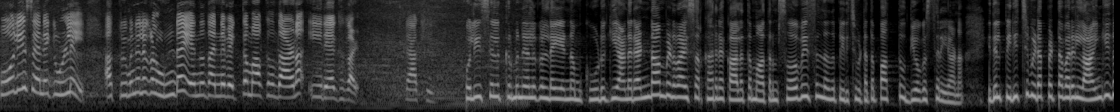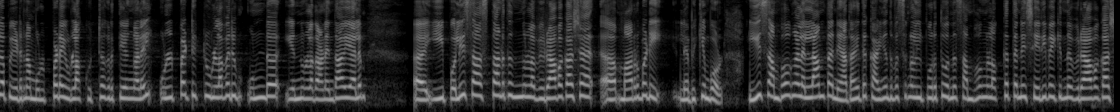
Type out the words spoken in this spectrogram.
പോലീസ് സേനയ്ക്കുള്ളിൽ ക്രിമിനലുകൾ ഉണ്ട് എന്ന് തന്നെ വ്യക്തമാക്കുന്നതാണ് ഈ രേഖകൾ. രാഖി. പോലീസിൽ ക്രിമിനലുകളുടെ എണ്ണം കൂടുകയാണ്. രണ്ടാം പിണറായി സർക്കാരിന്റെ കാലത്ത് മാത്രം സർവീസിൽ നിന്ന് പിരിച്ചുവിട്ടത് പത്ത് ഉദ്യോഗസ്ഥരെയാണ്. ഇതിൽ പിരിച്ചുവിടപ്പെട്ടവരിൽ ലൈംഗിക പീഡനം ഉൾപ്പെടെയുള്ള കുറ്റകൃത്യങ്ങളിൽ ഉൾപ്പെട്ടിട്ടുള്ളവരും ഉണ്ട് എന്നുള്ളതാണ്. എന്തായാലും ഈ പോലീസ് ആസ്ഥാനത്ത് നിന്നുള്ള വിവരാവകാശ മറുപടി ലഭിക്കുമ്പോൾ ഈ സംഭവങ്ങളെല്ലാം തന്നെ അതായത് കഴിഞ്ഞ ദിവസങ്ങളിൽ പുറത്തു വന്ന സംഭവങ്ങളൊക്കെ തന്നെ ശരിവയ്ക്കുന്ന വിവരാവകാശ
